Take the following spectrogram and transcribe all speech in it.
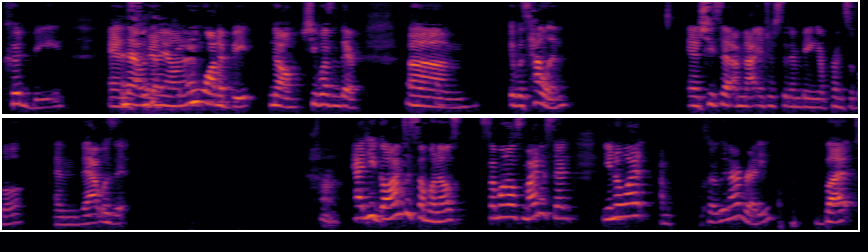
could be. And, and that was Ayana. You want to be, no, she wasn't there. Um, it was Helen. And she said, I'm not interested in being a principal. And that was it. Huh. Had he gone to someone else, someone else might have said, you know what? I'm clearly not ready, but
